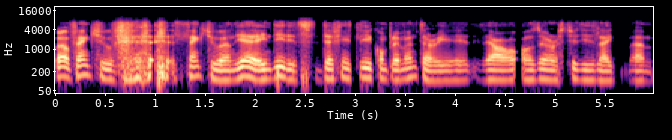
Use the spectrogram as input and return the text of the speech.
Well, thank you, thank you, and yeah, indeed, it's definitely complementary. There are other studies like um,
